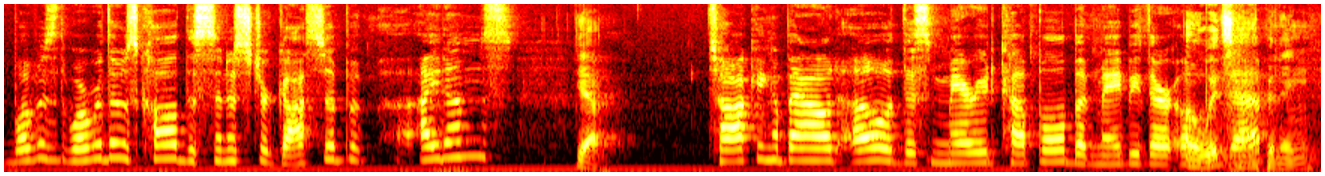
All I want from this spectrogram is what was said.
what was what were those called? The Sinister gossip items, Yeah. talking about oh this married couple, but maybe they're Oh, it's up. happening.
